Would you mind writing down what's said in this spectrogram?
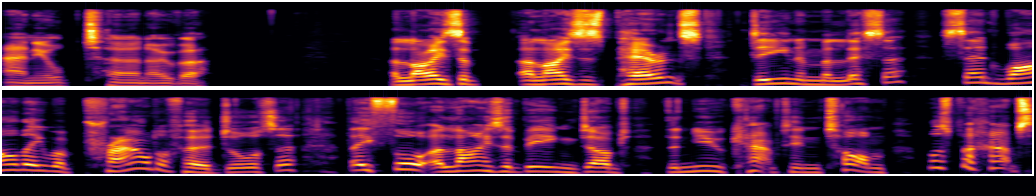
annual turnover. Eliza, Eliza's parents, Dean and Melissa, said while they were proud of her daughter, they thought Eliza being dubbed the new Captain Tom was perhaps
